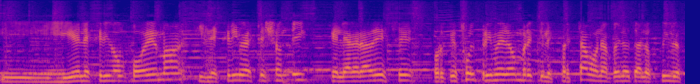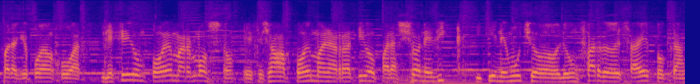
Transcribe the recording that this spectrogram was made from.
Y él escribe un poema y le escribe a este John Dick que le agradece porque fue el primer hombre que les prestaba una pelota a los pibes para que puedan jugar. Y le escribe un poema hermoso, que se llama Poema Narrativo para John Dick y tiene mucho lunfardo de esa época,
